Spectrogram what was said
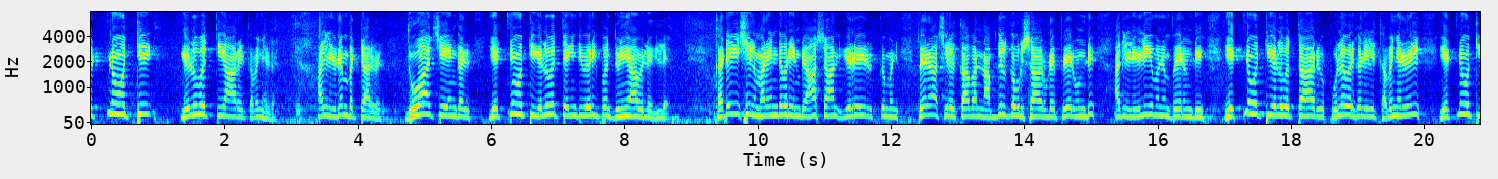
எட்நூற்றி எழுபத்தி ஆறு கவிஞர்கள். அதில் இடம்பெற்றார்கள். துவா செய்யுங்கள். எட்நூற்றி எழுபத்தைந்து பேர் இப்போ துனியாவில் இல்லை. கடைசியில் மறைந்தவர் என்னுடைய ஆசான் இறையிருக்கும் பேராசிரியர் கவன் அப்துல் கபூர் சாருடைய பேர் உண்டு அதில் எளியவனும் பேருண்டு. எட்நூற்றி எழுபத்தாறு புலவர்களில் கவிஞர்களில் எட்நூற்றி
